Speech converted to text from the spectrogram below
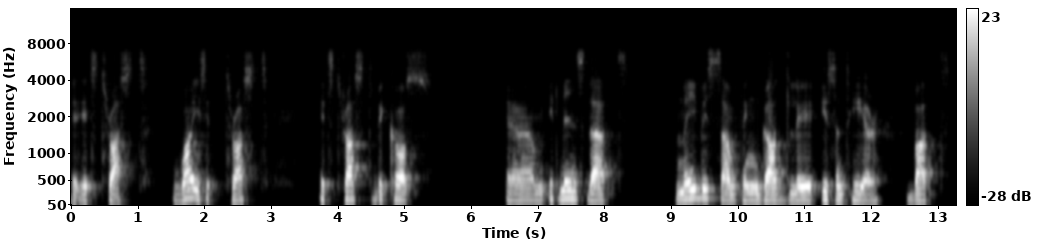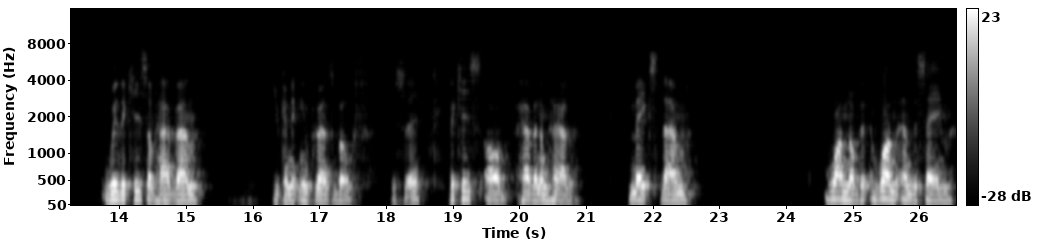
It's trust. Why is it trust? It's trust because um, it means that maybe something godly isn't here, but with the keys of heaven, you can influence both you see. The keys of heaven and hell makes them one of the one and the same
